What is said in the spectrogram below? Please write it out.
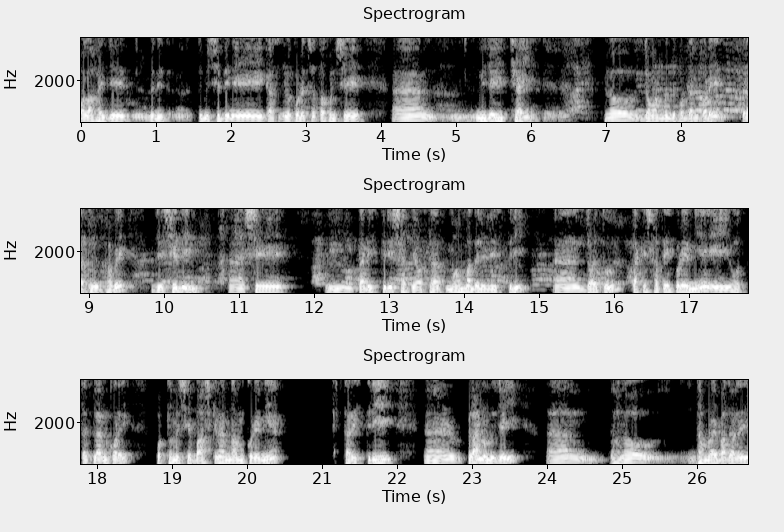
বলা হয় যে তুমি সেদিন এই কাজগুলো করেছ, তখন সে নিজের ইচ্ছাই জবানবন্দি প্রদান করে প্রাথমিকভাবে যে সেদিন সে তার স্ত্রীর সাথে অর্থাৎ মোহাম্মদ আলীর স্ত্রী আহ, জয়তুন তাকে সাথে করে নিয়ে এই হত্যার প্ল্যান করে। প্রথমে সে বাস কেনার নাম করে নিয়ে তার স্ত্রী প্ল্যান অনুযায়ী হলো ধামরাই বাজারের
